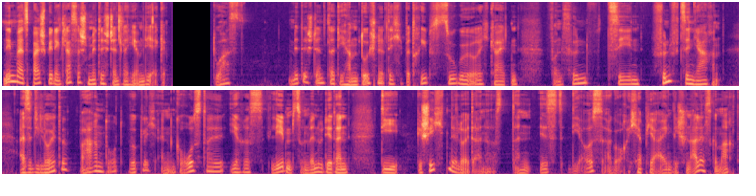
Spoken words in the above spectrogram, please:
nehmen wir als Beispiel den klassischen Mittelständler hier um die Ecke. Du hast Mittelständler, die haben durchschnittliche Betriebszugehörigkeiten von 5, 10, 15 Jahren. Also die Leute waren dort wirklich einen Großteil ihres Lebens. Und wenn du dir dann die Geschichten der Leute anhörst, dann ist die Aussage auch, ich habe hier eigentlich schon alles gemacht,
